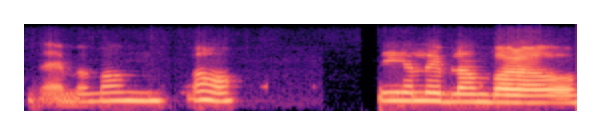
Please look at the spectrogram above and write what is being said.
Nej men man, ja. Det gäller ibland bara att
